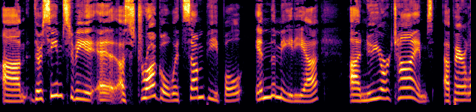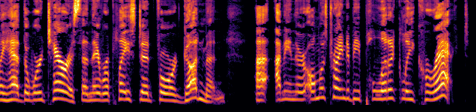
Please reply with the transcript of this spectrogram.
Um, there seems to be a, a, struggle with some people in the media. Uh, New York Times apparently had the word terrorist, then they replaced it for gunman. Uh, I mean, they're almost trying to be politically correct.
